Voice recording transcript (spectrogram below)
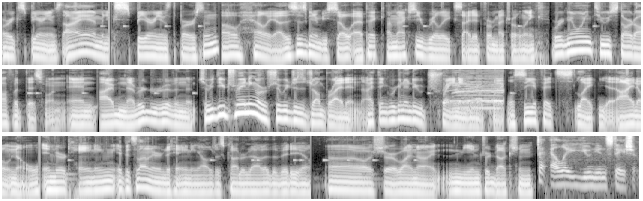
or experienced. I am an experienced person. Oh hell yeah, this is gonna be so epic. I'm actually really excited for Metrolink. We're going to start off with this one, and I've never driven it. Should we do training or should we just jump right in? I think we're gonna do training real quick. We'll see if it's like, yeah, I don't know, entertaining. If it's not entertaining, I'll just cut it out of the video. Oh, sure, why not? The introduction. to LA Union Station,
